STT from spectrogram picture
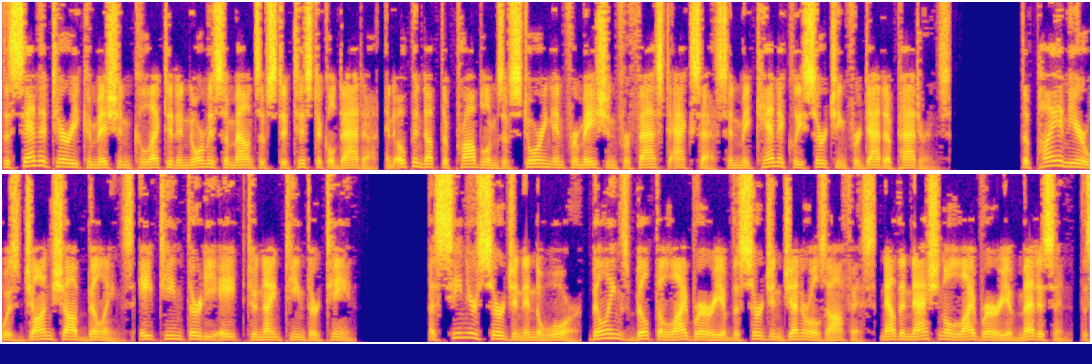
The Sanitary Commission collected enormous amounts of statistical data, and opened up the problems of storing information for fast access and mechanically searching for data patterns. The pioneer was John Shaw Billings 1838 -1913. A senior surgeon in the war, Billings built the library of the Surgeon General's office now the National Library of Medicine, the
